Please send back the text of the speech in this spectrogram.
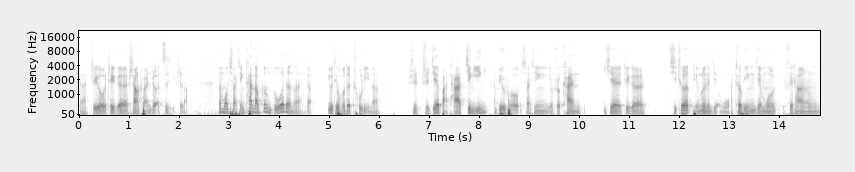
啊，只有这个上传者自己知道。那么，小新看到更多的呢，像 YouTube 的处理呢，是直接把它静音。比如说，小新有时候看一些这个。汽车评论的节目，车评节目非常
